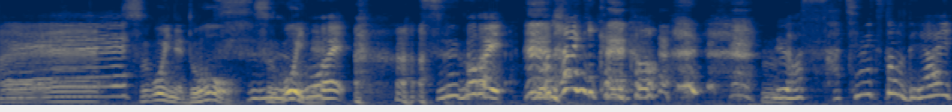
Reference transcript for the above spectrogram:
へえすごいね。どう？すごい。ね。すごい。もう何かがこう、うん。蜂蜜との出会い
